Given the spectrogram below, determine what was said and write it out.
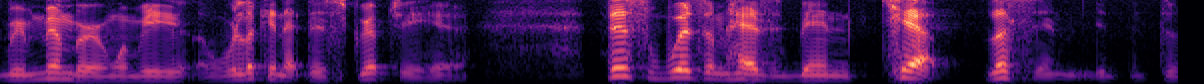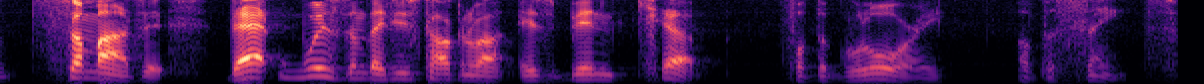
remember when we we're looking at this scripture here. This wisdom has been kept. Listen, to summarize it, that wisdom that he's talking about has been kept for the glory of the saints.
